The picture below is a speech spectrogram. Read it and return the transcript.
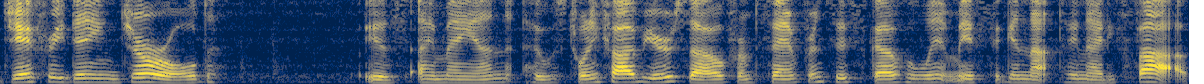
Jeffrey Dean Gerald is a man who was 25 years old from San Francisco who went missing in 1985.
